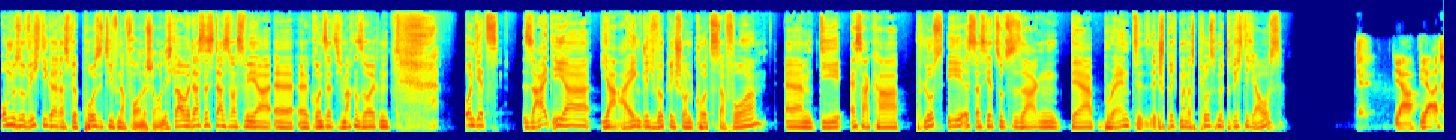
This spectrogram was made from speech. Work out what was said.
Umso wichtiger, dass wir positiv nach vorne schauen. Ich glaube, das ist das, was wir äh, äh, grundsätzlich machen sollten. Und jetzt seid ihr ja eigentlich wirklich schon kurz davor. Ähm, die SAK Plus E, ist das jetzt sozusagen der Brand? Spricht man das Plus mit richtig aus? Ja, wir also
